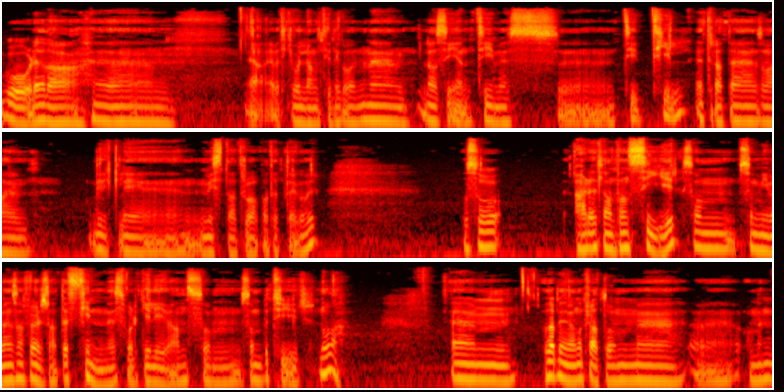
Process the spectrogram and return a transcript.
går det da eh, ja, jeg vet ikke hvor lang tid det går, men eh, la oss si en times tid til etter at jeg som har virkelig mista troa på at dette går. Og så er det et eller annet han sier som, som gir meg en sånn følelse av at det finnes folk i livet hans som, som betyr noe. da. Um, og da begynner han å prate om, uh, om en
